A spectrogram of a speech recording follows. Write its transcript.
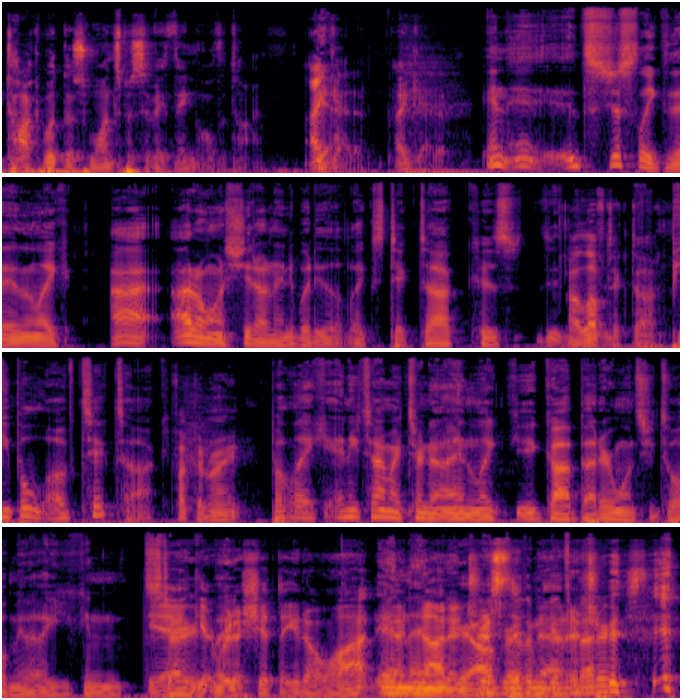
talk about this one specific thing all the time. I Yeah. get it. I get it. And it's just like then like I I don't want to shit on anybody that likes TikTok cuz I love TikTok. people love TikTok. Fucking right. But like anytime I turned it on, like it got better once you told me that you can Yeah, start get like, rid of shit that you don't want. and then not your interested, algorithm not gets better.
